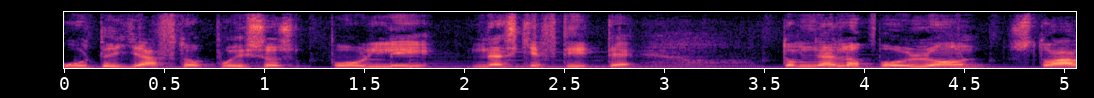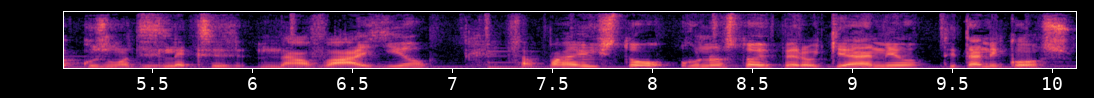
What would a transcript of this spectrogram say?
ούτε για αυτό που ίσως πολλοί να σκεφτείτε. Το μυαλό πολλών στο άκουσμα της λέξης ναυάγιο θα πάει στο γνωστό υπεροκειάνιο Τιτανικός.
